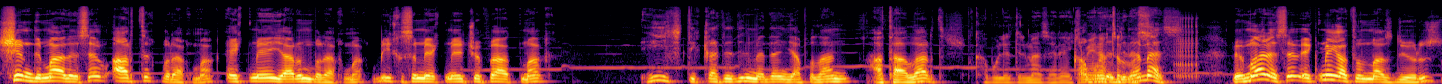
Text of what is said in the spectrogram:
Şimdi maalesef artık bırakmak, ekmeği yarım bırakmak, bir kısım ekmeği çöpe atmak hiç dikkat edilmeden yapılan hatalardır. Kabul edilmez hele ekmeğin Kabul atılmaz. edilemez. Ve maalesef ekmek atılmaz diyoruz.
